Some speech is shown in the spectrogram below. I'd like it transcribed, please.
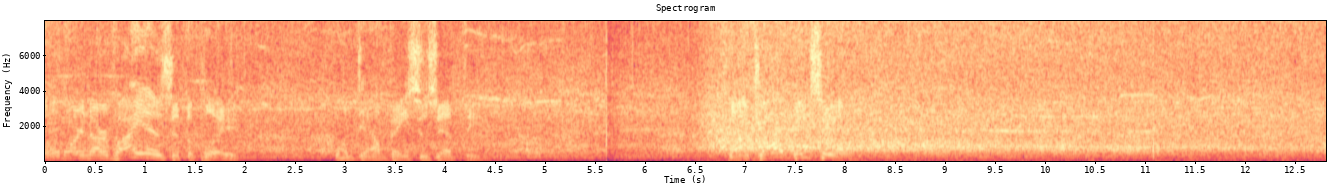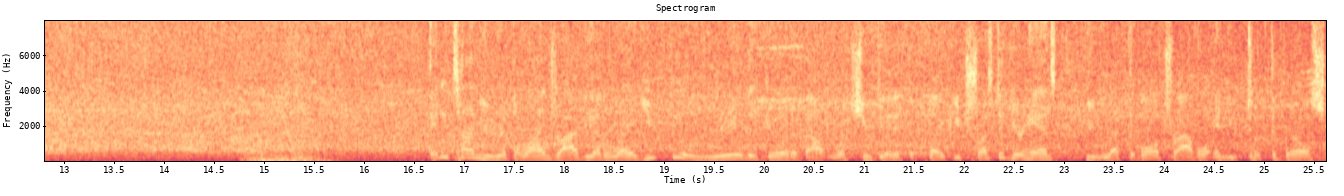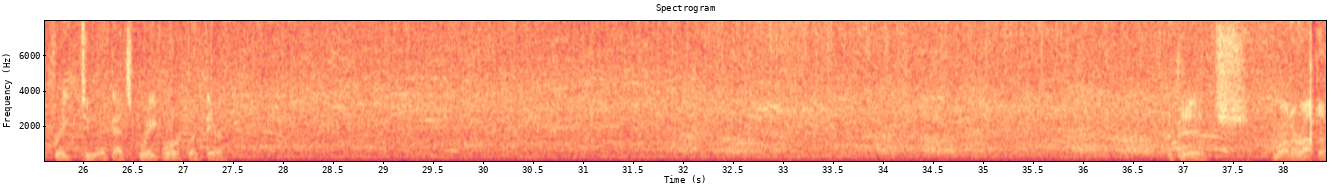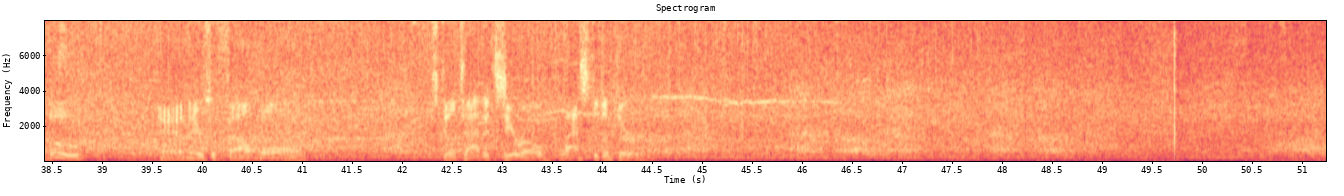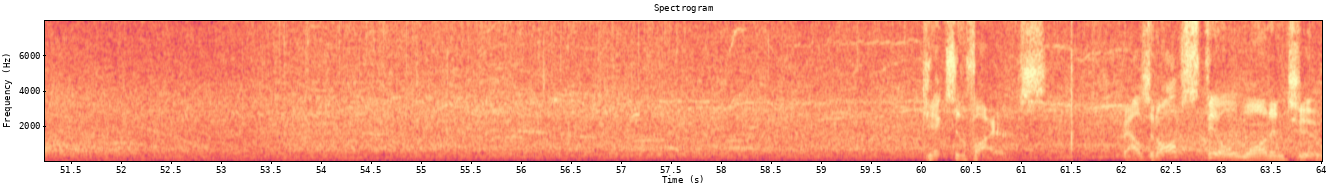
Omar Narvaez at the plate. One down, base is empty. Line drive, base hit. Anytime you rip a line drive the other way, you feel really good about what you did at the plate. You trusted your hands, you let the ball travel, and you took the barrel straight to it. That's great work right there. The pitch. Runner on the move. And there's a foul ball. Still tied at zero. Last of the third. Kicks and fires. Fouls it off. Still one and two.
